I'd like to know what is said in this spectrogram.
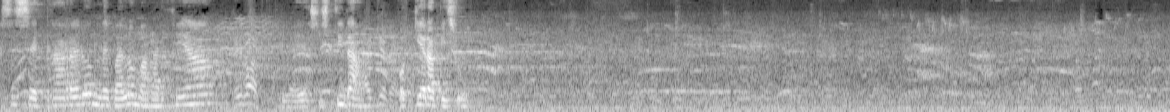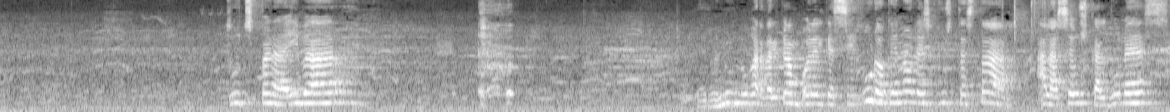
Es ese carrerón de Paloma García y vaya asistida por Kiara Pisu. Touch para Ibar. Pero en un lugar del campo en el que seguro que no les gusta estar a las Euskaldunes.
